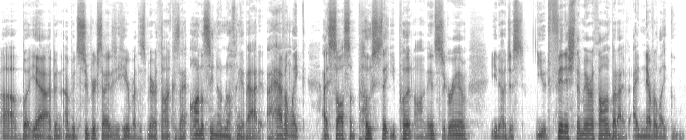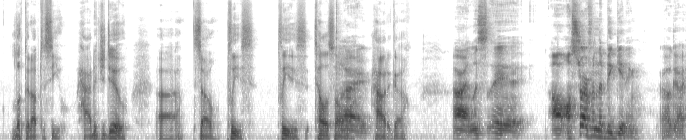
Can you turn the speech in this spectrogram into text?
uh, but yeah, I've been I've been super excited to hear about this marathon because I honestly know nothing about it. I haven't like I saw some posts that you put on Instagram. You know, just you'd finish the marathon, but I I never like looked it up to see how did you do. Uh, so please, please tell us all All right. how to go. All right, let's. Uh, I'll, I'll start from the beginning. Okay.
